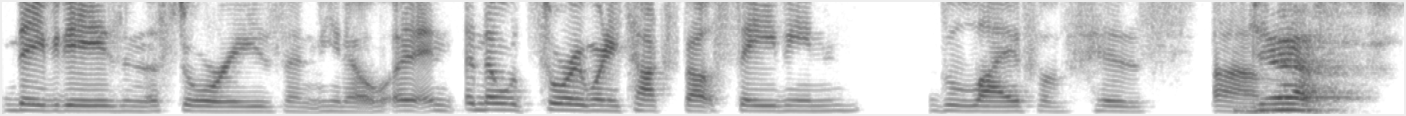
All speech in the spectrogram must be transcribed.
Navy days and the stories and you know and, and the story when he talks about saving the life of his um, yes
